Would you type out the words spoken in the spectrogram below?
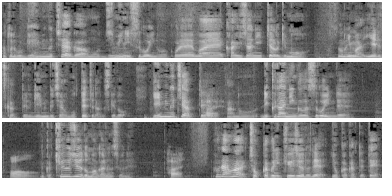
あとね、僕ゲーミングチェアがもう地味にすごいのは、これ前会社に行ってた時も、その今家で使ってるゲーミングチェアを持ってってたんですけど、ゲーミングチェアって、はいあの、リクライニングがすごいんで、あなんか90度も上がるんですよね。あ、はい。普段は直角に90度で4日かかってて、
